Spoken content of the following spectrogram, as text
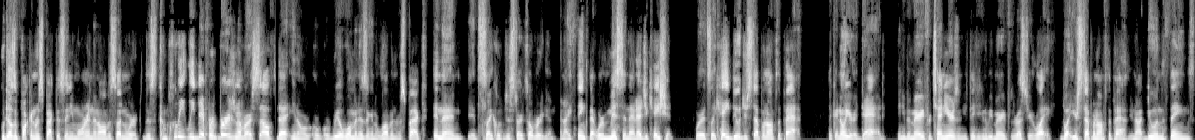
who doesn't fucking respect us anymore. And then all of a sudden we're this completely different version of ourselves that, you know, a, a real woman isn't going to love and respect. And then its cycle just starts over again. And I think that we're missing that education where it's like, hey, dude, you're stepping off the path. Like, I know you're a dad and you've been married for 10 years and you think you're going to be married for the rest of your life but you're stepping off the path. You're not doing the things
